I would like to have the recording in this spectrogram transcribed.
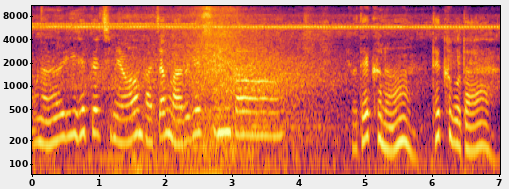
오늘 이 햇볕이면 바짝 마르겠습니다. 요 데크는 데크보다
